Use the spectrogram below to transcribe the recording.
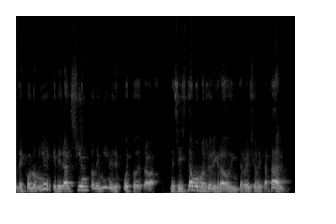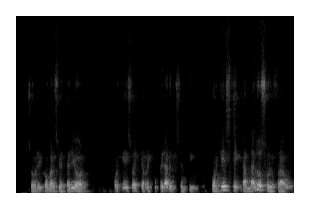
la economía y generar cientos de miles de puestos de trabajo. Necesitamos mayores grados de intervención estatal sobre el comercio exterior, porque eso hay que recuperar, Vicentín, porque es escandaloso el fraude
